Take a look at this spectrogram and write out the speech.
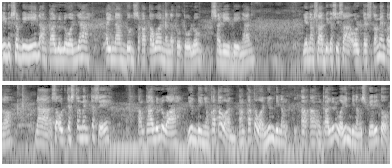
Ibig sabihin, ang kaluluwa niya ay nandun sa katawan na natutulog sa libingan. Yan ang sabi kasi sa Old Testament, ano? Na sa Old Testament kasi, ang kaluluwa, yun din yung katawan. Ang katawan, yun din ang, ang, ang, kaluluwa, yun din ang espiritu.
